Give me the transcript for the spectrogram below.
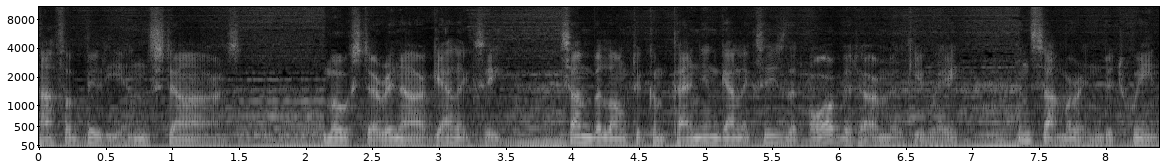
half a billion stars. Most are in our galaxy, some belong to companion galaxies that orbit our Milky Way, and some are in between.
